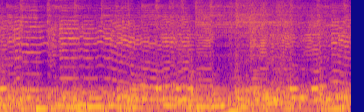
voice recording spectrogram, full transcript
Thank you.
